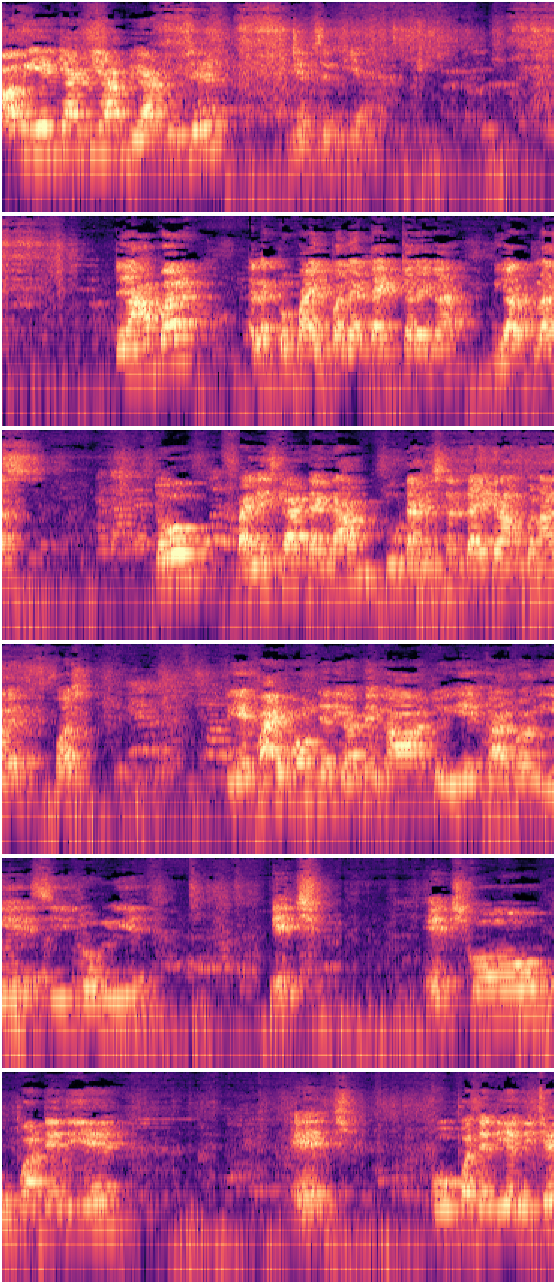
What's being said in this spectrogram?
अब ये क्या किया? बी आर टू से रिएक्शन किया। तो यहाँ पर इलेक्ट्रोफाइल पहले अटैक करेगा बी आर प्लस तो पहले इसका डायग्राम टू डायमेंशनल डायग्राम बना ले फ़र्स्ट तो ये फाइव बॉन्ड यदि हटेगा तो ये कार्बन ये सी जोड़ लिए। एच एच को ऊपर दे दिए। एच को ऊपर दे दिए नीचे।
